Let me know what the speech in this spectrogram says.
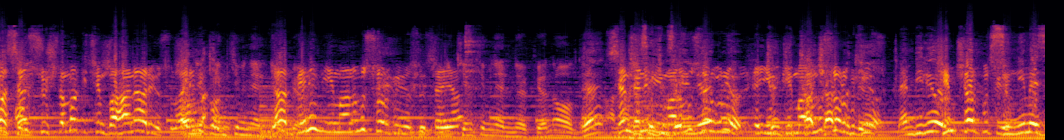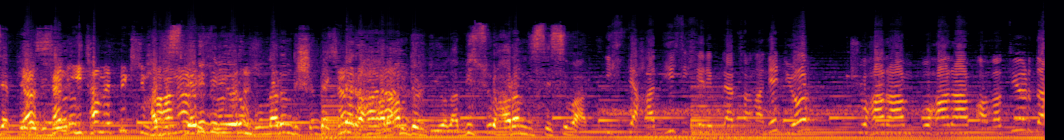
Ama kim- sen suçlamak için bahane arıyorsun. Ayrı kim konu. kimin elini Ya öpüyor? benim imanımı sorguluyorsun sen ya. Kim kimin elini öpüyor? Ne oldu? He? Sen Kimse benim imanımı kimseyi sorguluyor. bilmiyor. E, imanımı çarpıtıyor. sorguluyorsun. Ben biliyorum. Kim çarpıtıyor? Sünni mezhepleri Ya sen biliyorum. itham etmek için bahane Hadisleri arıyorsun biliyorum. arkadaş. Bunların dışındakiler Sen haramdır arıyorsun. diyorlar. Bir sürü haram listesi var. İşte hadis-i şerifler sana ne diyor? Şu haram, bu haram anlatıyor da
